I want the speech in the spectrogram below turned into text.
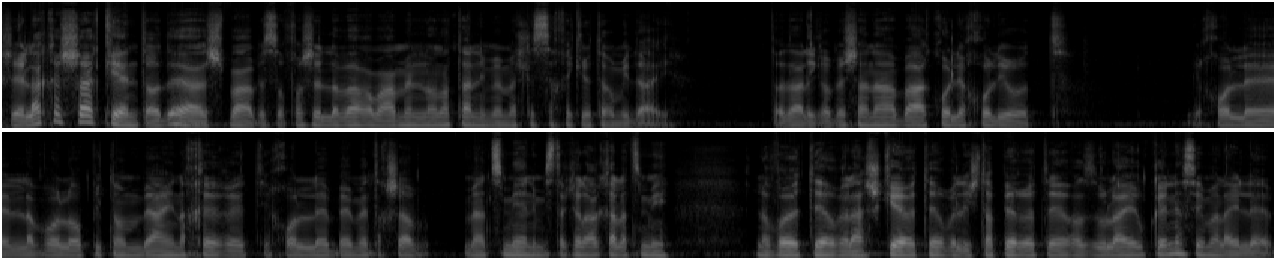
שאלה קשה, כן, אתה יודע, שמע, בסופו של דבר המאמן לא נתן לי באמת לשחק יותר מדי. אתה יודע, לגבי שנה הבאה הכל יכול להיות. יכול אה, לבוא לו פתאום בעין אחרת, יכול אה, באמת עכשיו, מעצמי, אני מסתכל רק על עצמי, לבוא יותר ולהשקיע יותר ולהשתפר יותר, אז אולי הוא כן ישים עליי לב.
